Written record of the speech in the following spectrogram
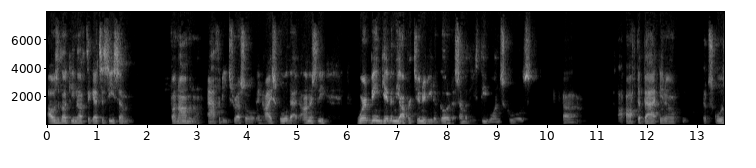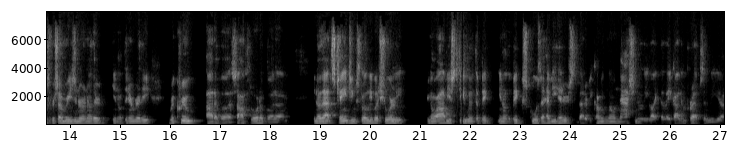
I was lucky enough to get to see some phenomenal athletes wrestle in high school that honestly weren't being given the opportunity to go to some of these D1 schools uh, off the bat. You know, schools for some reason or another, you know, didn't really recruit out of uh, South Florida, but um, you know that's changing slowly but surely you know, obviously with the big, you know, the big schools, the heavy hitters that are becoming known nationally, like the Lake Highland Preps and the uh,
